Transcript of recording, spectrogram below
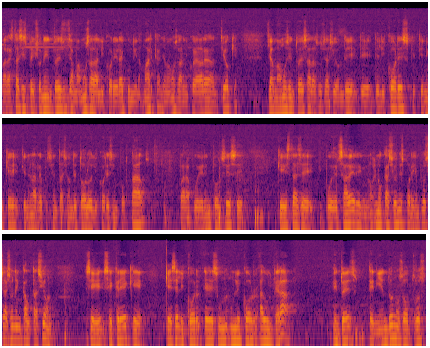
para estas inspecciones, entonces llamamos a la licorera de Cundinamarca, llamamos a la licorera de Antioquia, Llamamos entonces a la Asociación de, Licores, que tienen, que tienen la representación de todos los licores importados, para poder entonces eh, que estas, eh, poder saber, en, ocasiones, por ejemplo, se hace una incautación, se, cree que que ese licor es un, licor adulterado. Entonces, teniendo nosotros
